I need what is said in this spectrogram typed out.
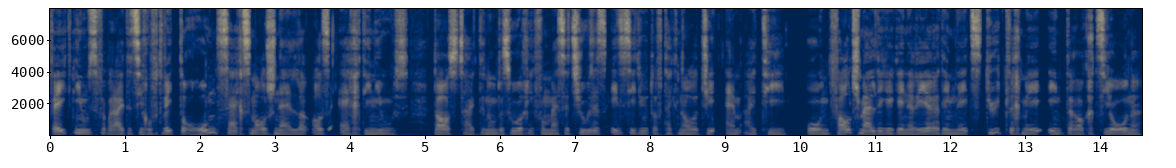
Fake News verbreitet sich auf Twitter rund sechsmal schneller als echte News. Das zeigt eine Untersuchung vom Massachusetts Institute of Technology MIT. Und Falschmeldungen generieren im Netz deutlich mehr Interaktionen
